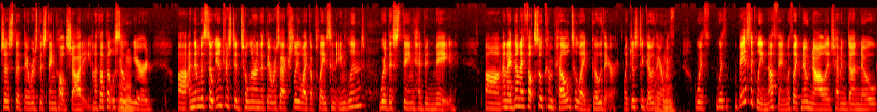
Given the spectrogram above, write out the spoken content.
just that there was this thing called shoddy, and I thought that was so mm-hmm. weird. Uh, and then was so interested to learn that there was actually like a place in England where this thing had been made. Um, and I, then I felt so compelled to like go there, like just to go there mm-hmm. with with with basically nothing, with like no knowledge, having done no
